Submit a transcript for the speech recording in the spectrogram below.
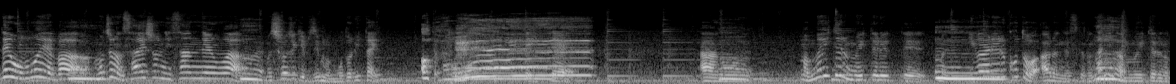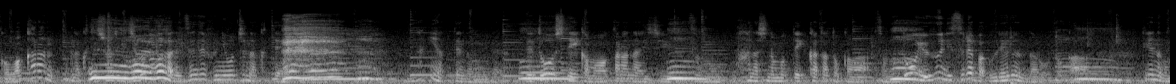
で思えば、うん、もちろん最初23年は、うん、正直ジム戻りたいって思っていて。あの、うん、まあ、向いてる向いてるって、まあ、言われることはあるんですけど、何が向いてるのか分からなくて正直自分の中で全然腑に落ちなくて、何やってんだろうみたいな。でどうしていいかも分からないし、その話の持っていき方とかそのどういうふうにすれば売れるんだろうとか、っていうのが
